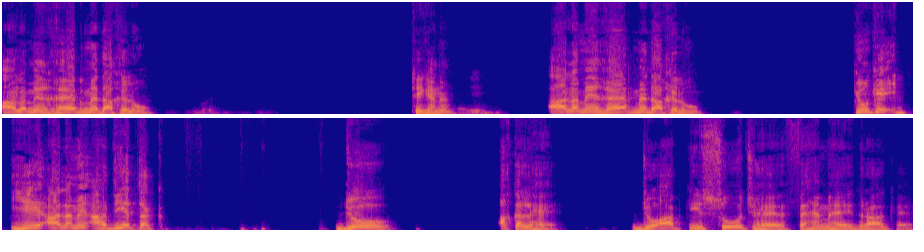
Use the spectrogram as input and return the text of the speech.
عالم غیب میں داخل ہوں۔ ٹھیک ہے نا؟ عالم غیب میں داخل ہوں۔ کیونکہ یہ عالم احدیت تک جو عقل ہے، جو آپ کی سوچ ہے، فہم ہے، ادراک ہے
